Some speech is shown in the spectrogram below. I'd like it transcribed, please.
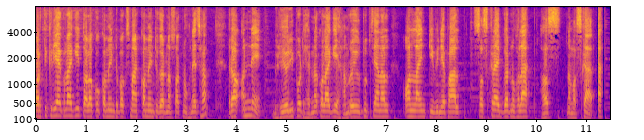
प्रतिक्रियाको लागि तलको कमेन्ट बक्समा कमेन्ट गर्न सक्नुहुनेछ र अन्य भिडियो रिपोर्ट हेर्नको लागि हाम्रो YouTube channel online TV Nepal subscribe गर्नुहोला। हस् नमस्कार।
